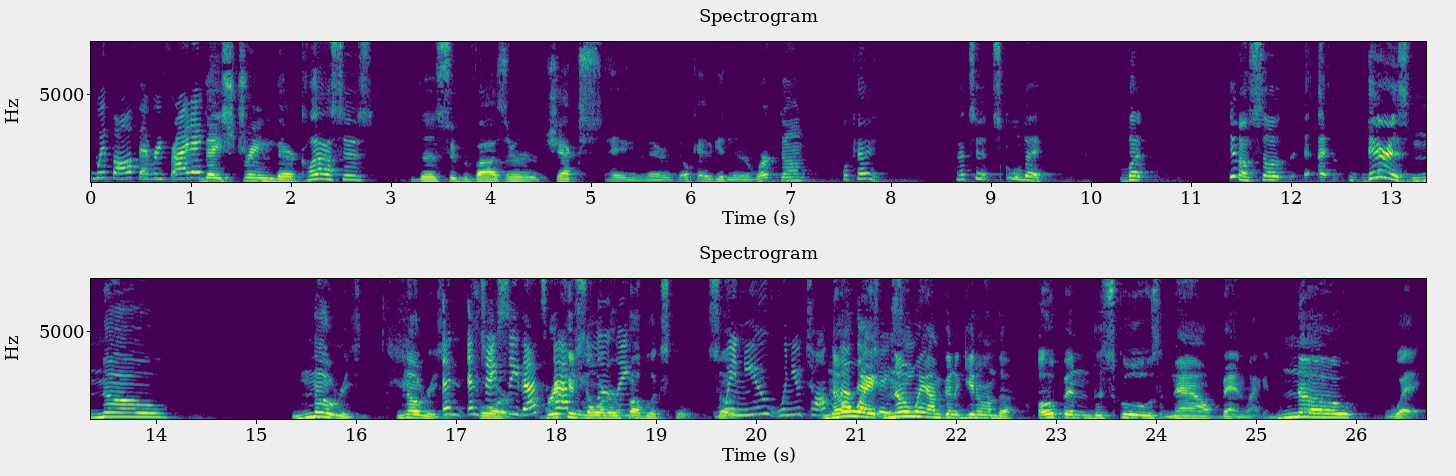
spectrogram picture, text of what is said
whip off every Friday. They stream their classes. The supervisor checks. Hey, they're okay. They're getting their work done. Okay, that's it. School day. But you know, so uh, there is no no reason, no reason. And- and JC, that's brick and mortar public school. So when you when you talk no about way, that, no way I'm going to get on the open the schools now bandwagon. No way.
